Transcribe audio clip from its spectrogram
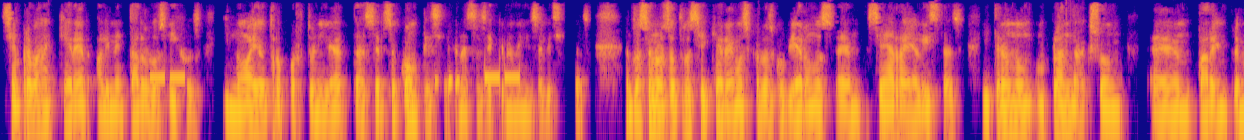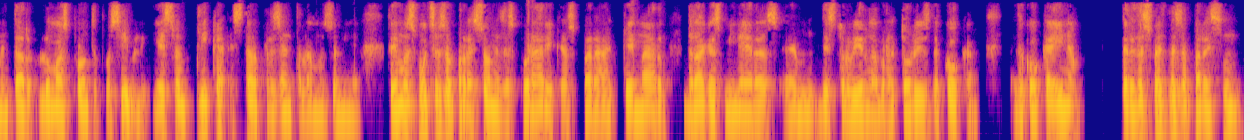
siempre van a querer alimentar a los hijos y no hay otra oportunidad de hacerse cómplice en esas economías ilícitas. Entonces nosotros sí queremos que los gobiernos eh, sean realistas y tengan un plan de acción Em, para implementar lo más pronto posible. Y eso implica estar presente en la Amazonía. Vemos muchas operaciones esporádicas para quemar dragas mineras, em, destruir laboratorios de coca, de cocaína, pero después desaparecen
